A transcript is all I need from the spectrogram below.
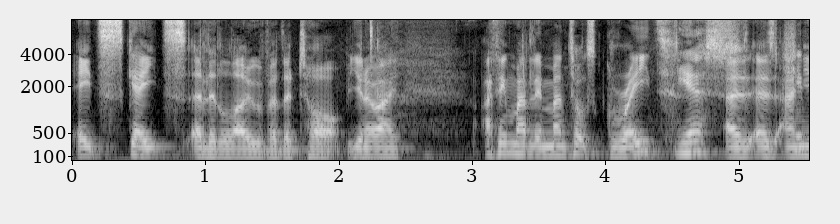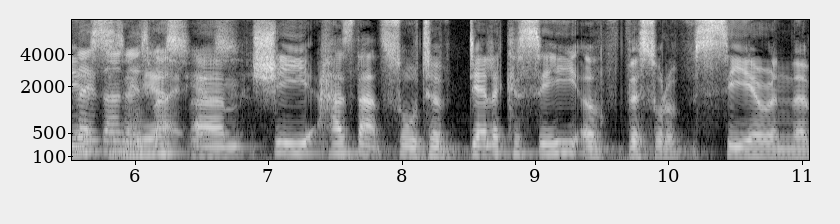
it skates a little over the top. You know, I I think Madeleine Mantock's great. Yes. As, as She Agnes. plays Agnes, Yes, right. yes. Um, she has that sort of delicacy of the sort of seer and the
